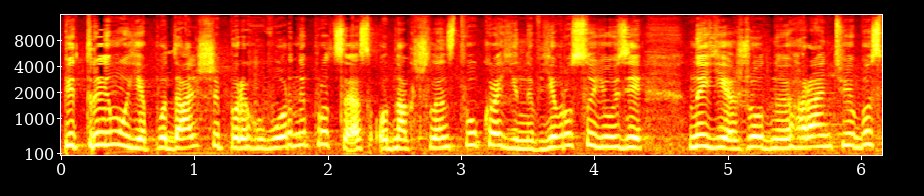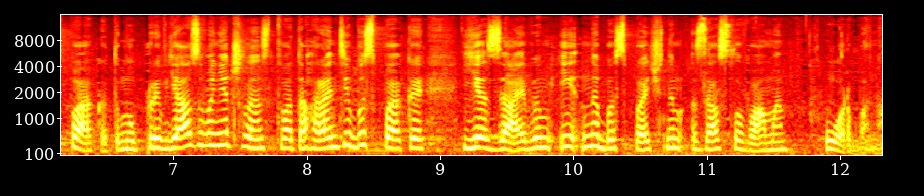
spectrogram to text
підтримує подальший переговорний процес. Однак членство України в Євросоюзі не є жодною гарантією безпеки, тому прив'язування членства та гарантії безпеки є зайвим і небезпечним за словами Орбана.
